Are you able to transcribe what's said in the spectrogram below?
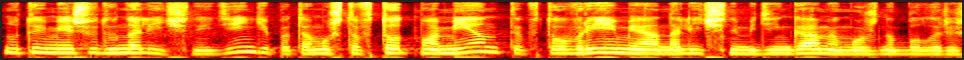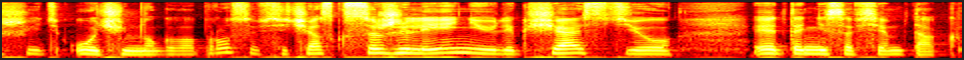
Ну, ты имеешь в виду наличные деньги, потому что в тот момент и в то время наличными деньгами можно было решить очень много вопросов. Сейчас, к сожалению или к счастью, это не совсем так.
